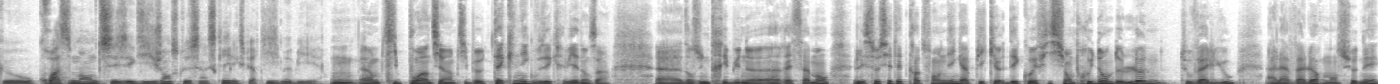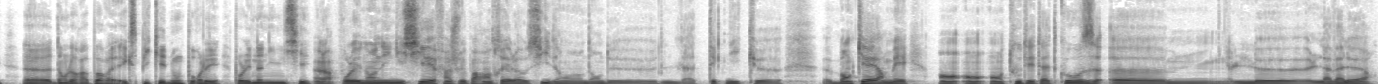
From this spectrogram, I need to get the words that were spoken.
qu'au croisement de ces exigences que s'inscrit l'expertise immobilière. Hum, un petit point, tiens, un petit peu technique, vous écriviez dans, un, euh, dans une tribune euh, récemment, les sociétés de crowdfunding appliquent des coefficients prudents de loan to value à la valeur mentionnée dans le rapport. Expliquez-nous pour les, pour les non-initiés. Alors pour les non-initiés, enfin je ne vais pas rentrer là aussi dans, dans de, la technique bancaire, mais en, en, tout état de cause, le, la valeur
